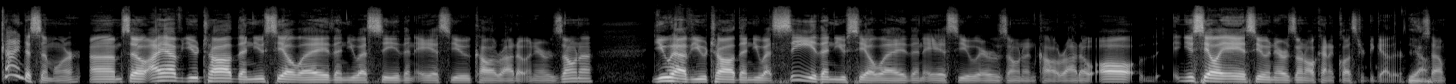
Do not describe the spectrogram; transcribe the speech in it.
kind of similar. Um, so I have Utah, then UCLA, then USC, then ASU, Colorado, and Arizona. You have Utah, then USC, then UCLA, then ASU, Arizona, and Colorado. All UCLA, ASU, and Arizona all kind of clustered together. Yeah. So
